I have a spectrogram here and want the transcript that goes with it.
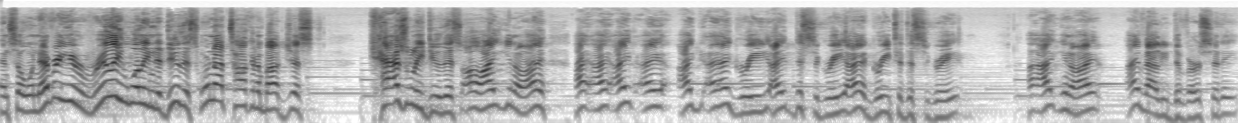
And so, whenever you're really willing to do this, we're not talking about just casually do this. Oh, I, you know, I, I, I, I, I, I agree. I disagree. I agree to disagree. I, you know, I, I value diversity.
